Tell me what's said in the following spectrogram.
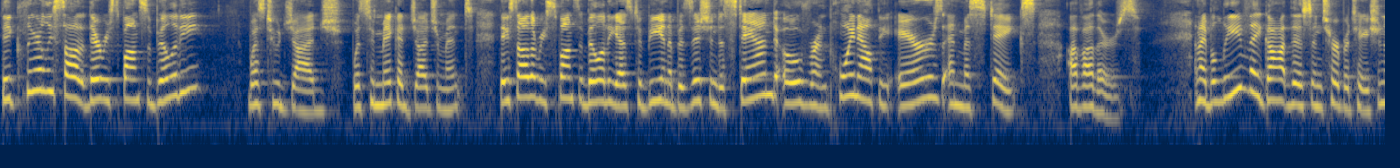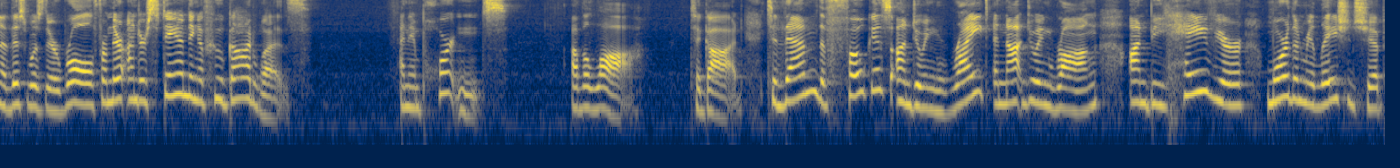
they clearly saw that their responsibility was to judge, was to make a judgment. They saw the responsibility as to be in a position to stand over and point out the errors and mistakes of others. And I believe they got this interpretation, that this was their role, from their understanding of who God was and importance of the law to God. To them, the focus on doing right and not doing wrong, on behavior more than relationship,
